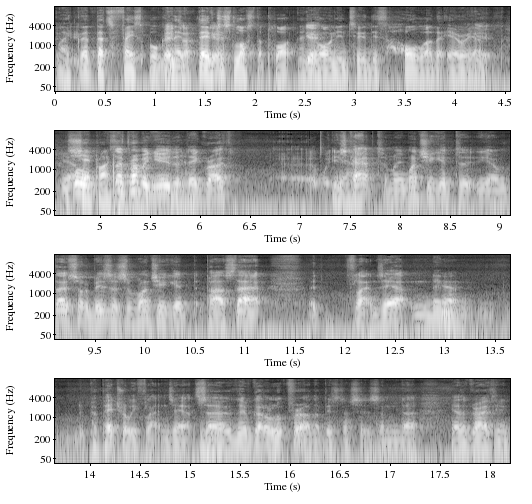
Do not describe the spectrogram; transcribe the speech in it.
Like, that, that's Facebook Meta, and they've, they've yeah. just lost the plot and yeah. gone into this whole other area. Share well, They probably knew that their growth uh, is capped. I mean, once you get to, you know, those sort of businesses, once you get past that, it flattens out and then perpetually flattens out. So mm. they've got to look for other businesses. And uh, yeah, the growth in,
